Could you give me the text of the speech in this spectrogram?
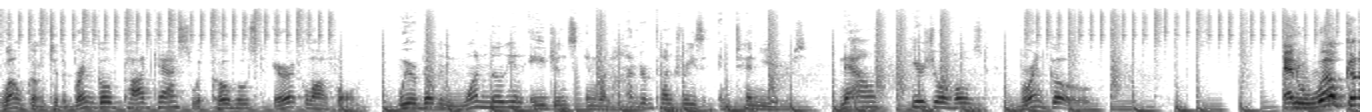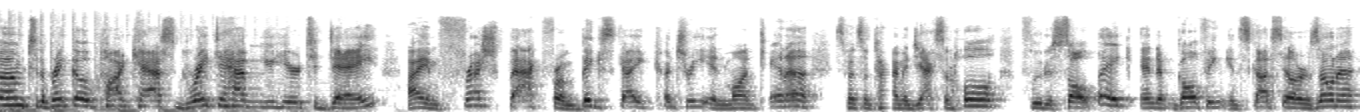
Welcome to the Brent Gove podcast with co host Eric Lofholm. We are building 1 million agents in 100 countries in 10 years. Now, here's your host, Brent Gove. And welcome to the Gove podcast. Great to have you here today. I am fresh back from Big Sky Country in Montana. Spent some time in Jackson Hole, flew to Salt Lake, ended up golfing in Scottsdale, Arizona,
